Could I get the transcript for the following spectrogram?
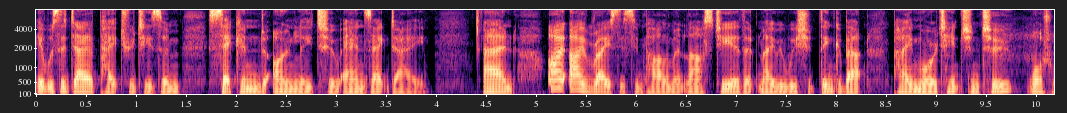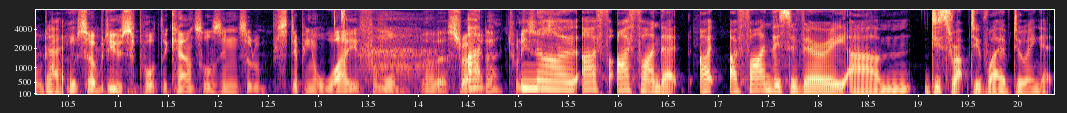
it was a day of patriotism, second only to Anzac Day. And I, I raised this in Parliament last year that maybe we should think about paying more attention to Wattle Day. So, do you support the councils in sort of stepping away from or, uh, Australia Day? 26th? No, I, f- I find that I, I find this a very um, disruptive way of doing it.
